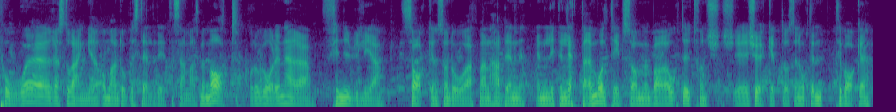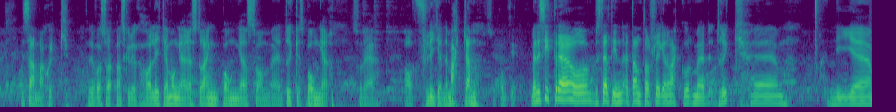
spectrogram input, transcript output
på eh, restauranger om man då beställde det tillsammans med mat. Och då var det den här eh, finurliga saken som då att man hade en, en lite lättare måltid som bara åkte ut från eh, köket och sen åkte den tillbaka i samma skick. För det var så att man skulle ha lika många restaurangbångar som eh, dryckesbångar. Så det är ja, flygande mackan som kom till. Men ni sitter där och beställt in ett antal flygande mackor med dryck. Eh, ni... Eh,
